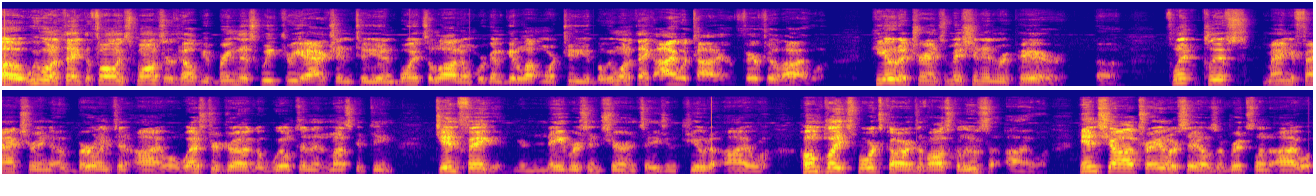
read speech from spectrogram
uh, we want to thank the following sponsors help you bring this week three action to you. And boy, it's a lot, and we're going to get a lot more to you. But we want to thank Iowa Tire, Fairfield, Iowa, Keota Transmission and Repair, uh, Flint Cliffs Manufacturing of Burlington, Iowa, Wester Drug of Wilton and Muscatine, Jen Fagan, your neighbor's insurance agent of Keota, Iowa, Home Plate Sports Cards of Oskaloosa, Iowa, Henshaw Trailer Sales of Richland, Iowa,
